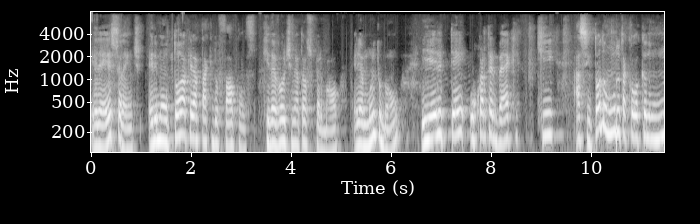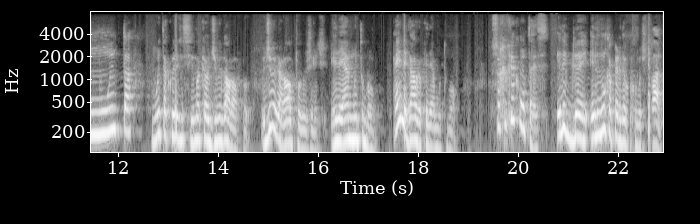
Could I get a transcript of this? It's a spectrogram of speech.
Ele é excelente. Ele montou aquele ataque do Falcons que levou o time até o Super Bowl. Ele é muito bom. E ele tem o quarterback que, assim, todo mundo tá colocando muita, muita coisa em cima, que é o Jimmy Garoppolo. O Jimmy Garoppolo, gente, ele é muito bom. É inegável que ele é muito bom. Só que o que acontece? Ele ganha, ele nunca perdeu como titular?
